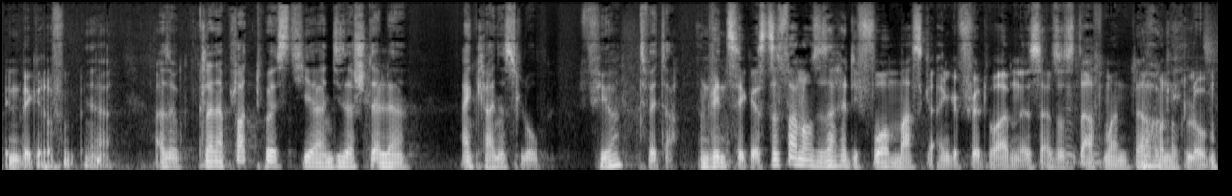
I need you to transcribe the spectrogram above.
inbegriffen. Ja. Also kleiner Plot-Twist hier an dieser Stelle, ein kleines Lob. für Twitter. Ein winziges. Das war noch eine Sache, die vor Musk eingeführt worden ist. Also das darf man, darf man noch loben.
